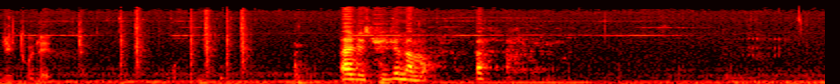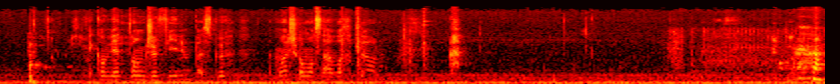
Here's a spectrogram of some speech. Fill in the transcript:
Les toilettes. Allez, suivez maman. Ça fait combien de temps que je filme? Parce que moi je commence à avoir peur là. Putain.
